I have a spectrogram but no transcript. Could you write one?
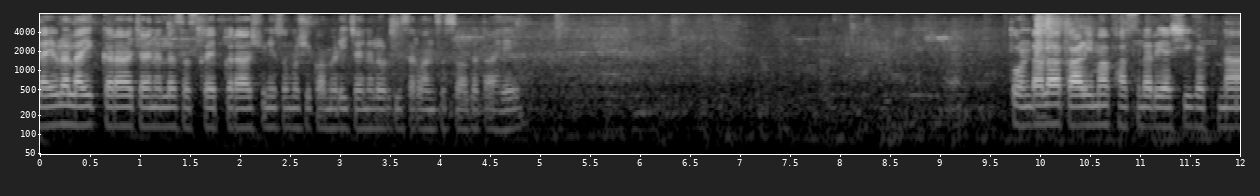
लाईव्हला लाईक करा चॅनलला सबस्क्राईब करा. अश्विनी समोशी कॉमेडी चॅनलवरती सर्वांचं स्वागत आहे. तोंडाला काळीमा फासणारी अशी घटना.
